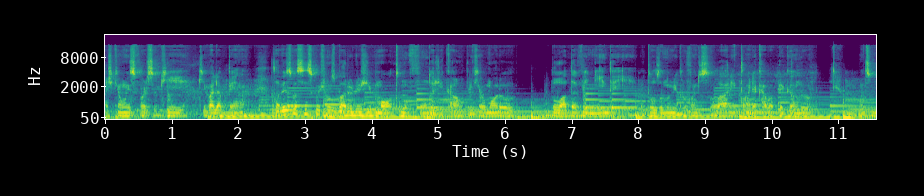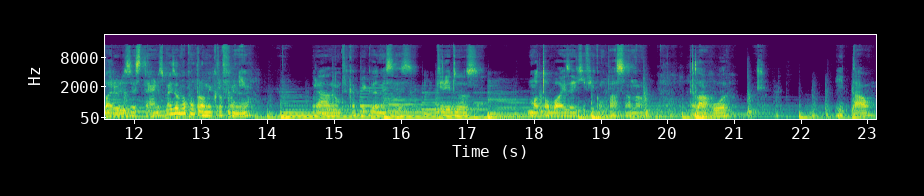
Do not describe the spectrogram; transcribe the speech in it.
acho que é um esforço que, que vale a pena. Talvez você escute uns barulhos de moto no fundo de carro, porque eu moro do lado da avenida e eu tô usando o microfone do celular, então ele acaba pegando muitos barulhos externos, mas eu vou comprar um microfoninho para não ficar pegando esses queridos motoboys aí que ficam passando pela rua e tal.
